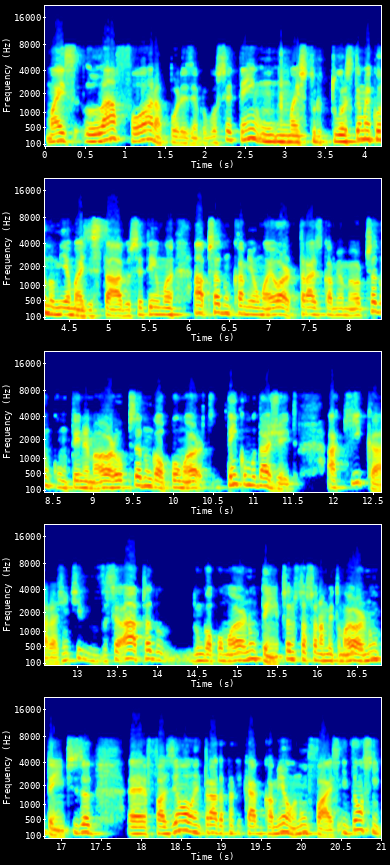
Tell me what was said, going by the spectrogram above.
Mas lá fora, por exemplo, você tem um, uma estrutura, você tem uma economia mais estável, você tem uma. Ah, precisa de um caminhão maior, traz o caminhão maior, precisa de um container maior, ou precisa de um galpão maior, tem como dar jeito. Aqui, cara, a gente. Você, ah, precisa de um galpão maior? Não tem. Precisa de um estacionamento maior? Não tem. Precisa é, fazer uma entrada para que cabe o caminhão? Não faz. Então, assim,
